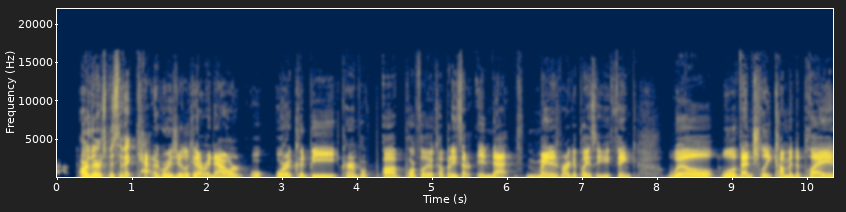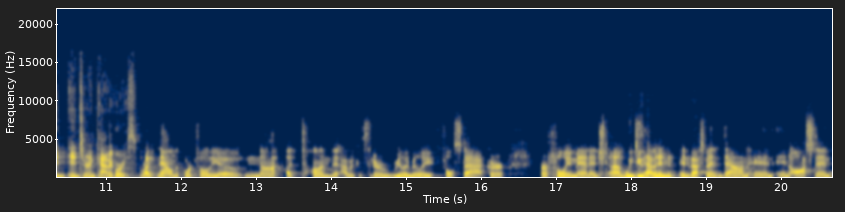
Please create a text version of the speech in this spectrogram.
about it. Are there specific categories you're looking at right now, or or, or it could be current uh, portfolio companies that are in that managed marketplace that you think will will eventually come into play in, in certain categories? Right now in the portfolio, not a ton that I would consider really, really full stack or or fully managed. Um, we do have an investment down in in Austin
